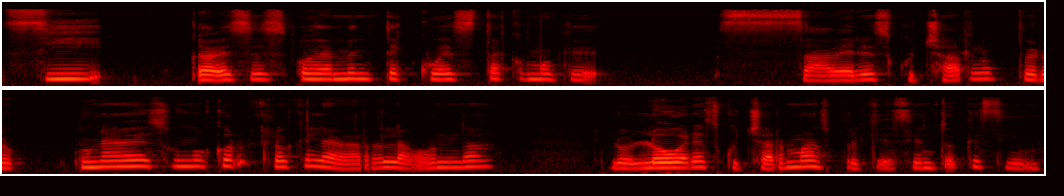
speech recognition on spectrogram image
sí, a veces obviamente cuesta como que saber escucharlo, pero una vez uno creo que le agarra la onda, lo logra escuchar más, porque siento que si,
